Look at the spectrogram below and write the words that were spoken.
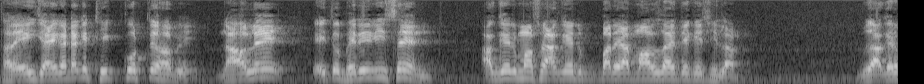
তাহলে এই জায়গাটাকে ঠিক করতে হবে। না হলে এই তো ভেরি রিসেন্ট আগের মাসে আগের বারে মালদায় দেখেছিলাম। আগের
